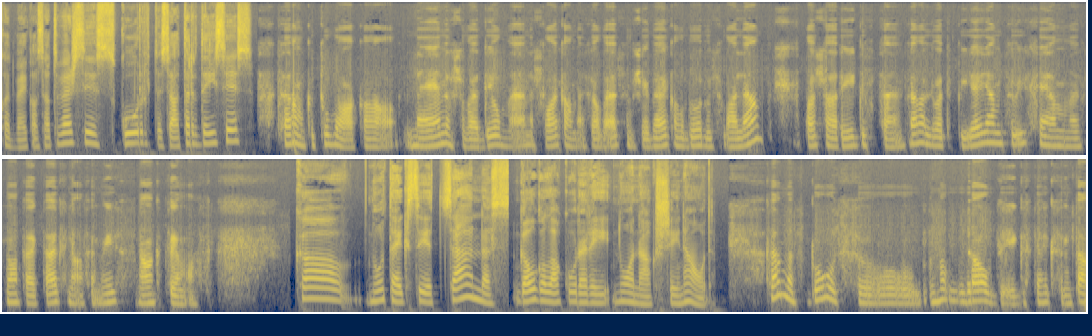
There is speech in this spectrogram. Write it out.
Kad veikals atvērsies, kur tas atradīsies? Ceram, ka tuvākā mēneša vai divu mēnešu laikā mēs jau vērsim šī veikala durvis vaļā. Pašā Rīgas centrā ļoti pieejams visiem. Mēs noteikti aicināsim visus nākt ciemos kā noteiksiet cenas, gal galā, kur arī nonāks šī nauda? Cenas būs nu, draudzīgas, teiksim, tā,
